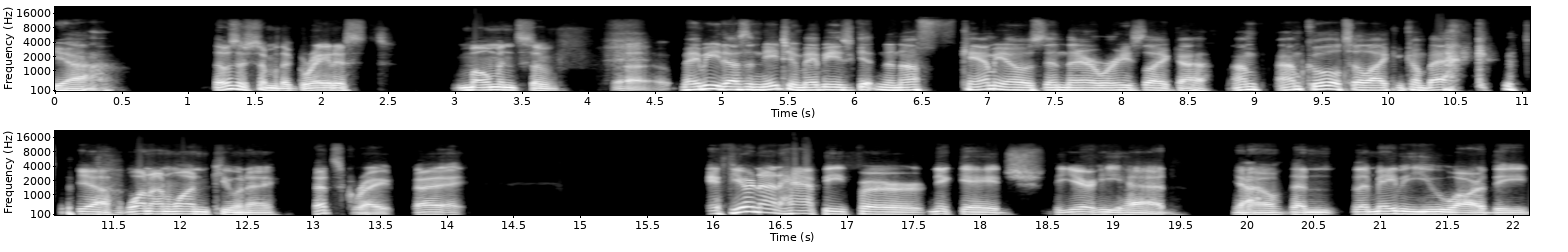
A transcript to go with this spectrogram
yeah, those are some of the greatest moments of uh, maybe he doesn't need to. Maybe he's getting enough cameos in there where he's like, uh, "I'm I'm cool till I can come back." yeah one-on-one q&a that's great if you're not happy for nick gage the year he had you Yeah. know then then maybe you are the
